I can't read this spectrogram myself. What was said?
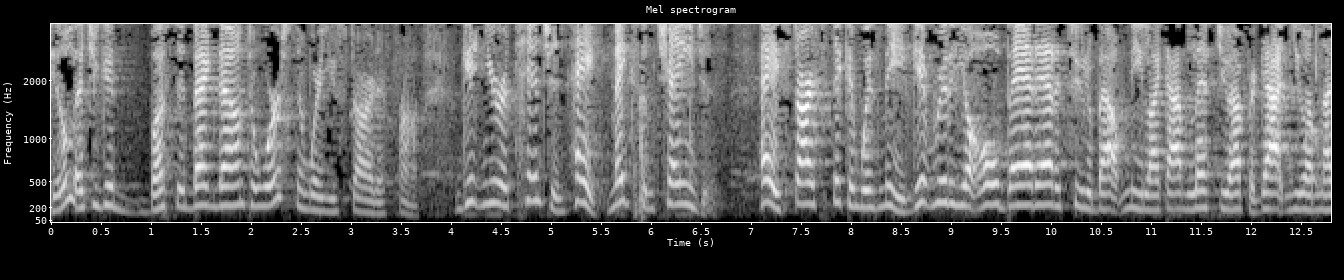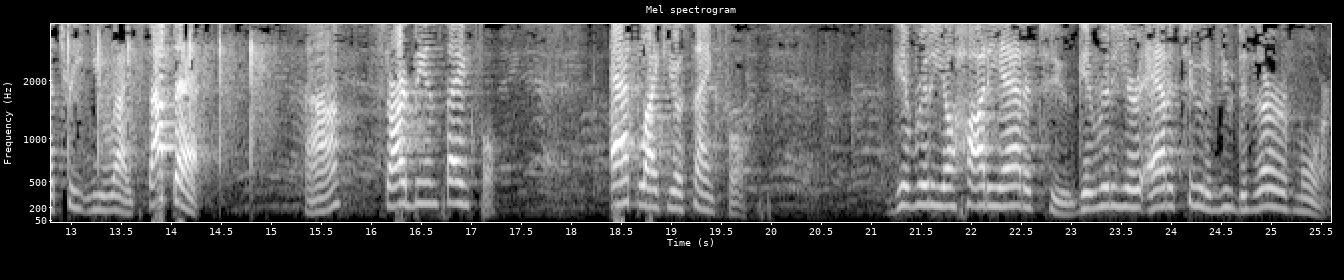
He'll let you get busted back down to worse than where you started from. Getting your attention. Hey, make some changes. Hey, start sticking with me. Get rid of your old bad attitude about me like I've left you, I've forgotten you, I'm not treating you right. Stop that. Huh? Start being thankful. Act like you're thankful. Get rid of your haughty attitude. Get rid of your attitude of you deserve more.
